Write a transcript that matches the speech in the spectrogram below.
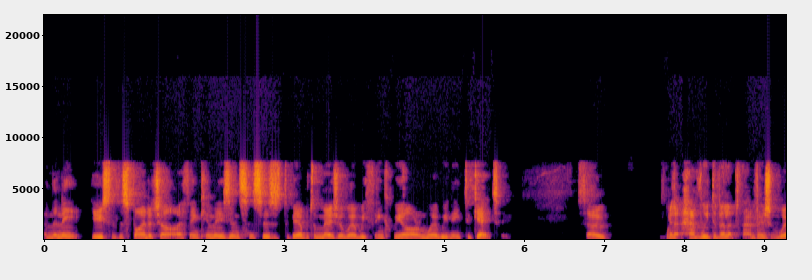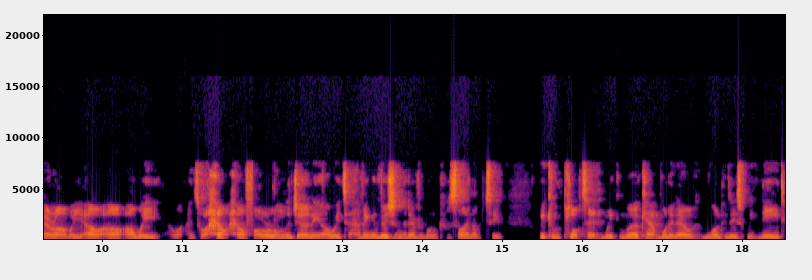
And the neat use of the spider chart, I think, in these instances is to be able to measure where we think we are and where we need to get to. So, you know, have we developed that vision? Where are we? Are, are, are we? So how how far along the journey are we to having a vision that everyone can sign up to? We can plot it. We can work out what it what it is we need,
